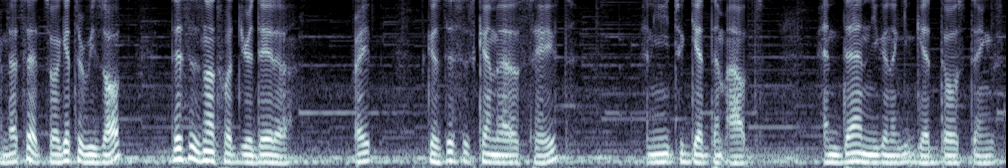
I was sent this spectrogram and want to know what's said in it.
and that's it so I get the result this is not what your data right? Because this is kind of saved and you need to get them out. And then you're gonna get those things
